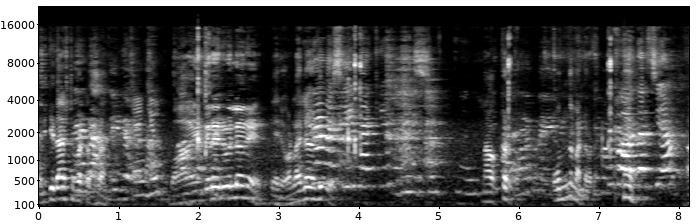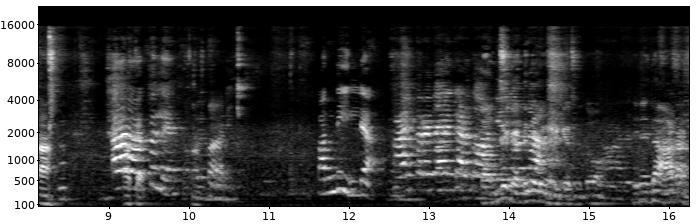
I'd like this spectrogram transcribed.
എനിക്കിതാ ഇഷ്ടപ്പെട്ട സാധനം ഭയങ്കര എരിവല്ലോ എരിവുള്ളതിൽ വേണ്ടിട്ട് ഒക്കെ. ഒന്നും വേണ്ട ഇവിടെ. ആ. ആ ഓക്കേ. ഉറപ്പല്ലേ? പന്നി ഇത് ആടാണ്.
